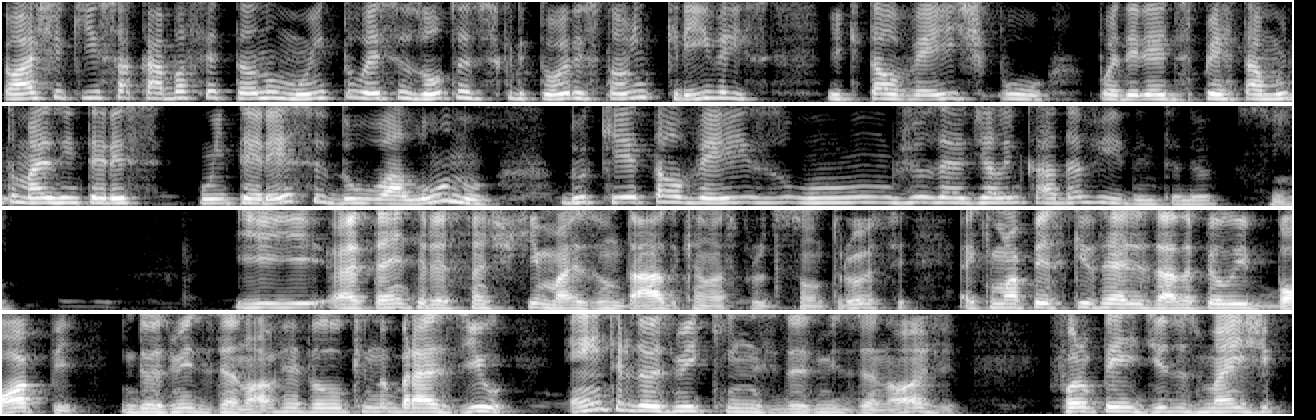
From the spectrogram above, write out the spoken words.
eu acho que isso acaba afetando muito esses outros escritores tão incríveis e que talvez, tipo, poderia despertar muito mais o interesse, o interesse do aluno do que talvez um José de Alencar da vida, entendeu? Sim. E é até interessante aqui, mais um dado que a nossa produção trouxe, é que uma pesquisa realizada pelo IBOP em 2019 revelou que no Brasil, entre 2015 e 2019, foram perdidos mais de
